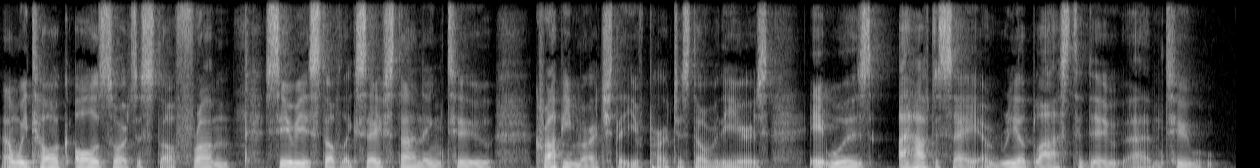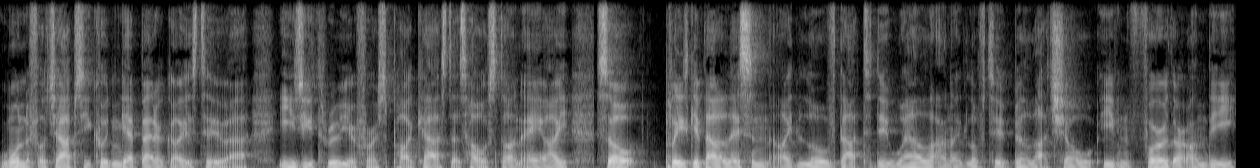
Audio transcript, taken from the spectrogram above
and we talk all sorts of stuff from serious stuff like safe standing to crappy merch that you've purchased over the years. It was, I have to say, a real blast to do. Um, two wonderful chaps. You couldn't get better guys to uh, ease you through your first podcast as host on AI. So please give that a listen. I'd love that to do well, and I'd love to build that show even further on the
